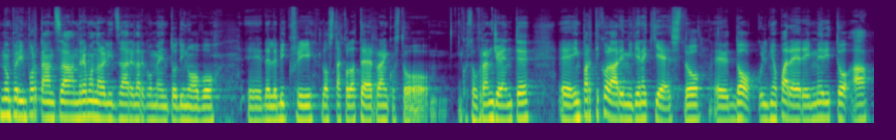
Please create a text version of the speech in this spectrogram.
non per importanza, andremo ad analizzare l'argomento di nuovo eh, delle Big Free, lo stacco da terra in questo, in questo frangente. Eh, in particolare mi viene chiesto, do il mio parere in merito a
